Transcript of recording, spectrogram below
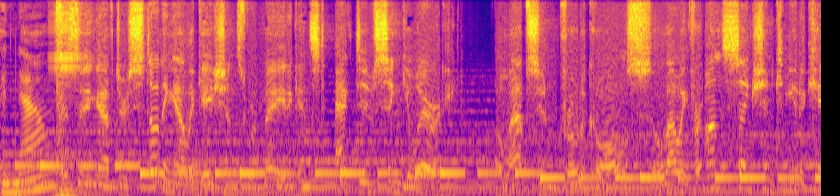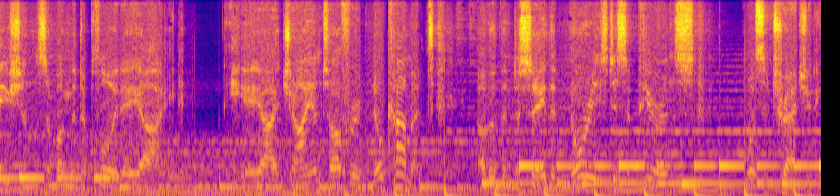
and now? Missing after stunning allegations were made against active singularity, a lapse in protocols allowing for unsanctioned communications among the deployed AI. The AI giant offered no comment, other than to say that Nori's disappearance was a tragedy.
